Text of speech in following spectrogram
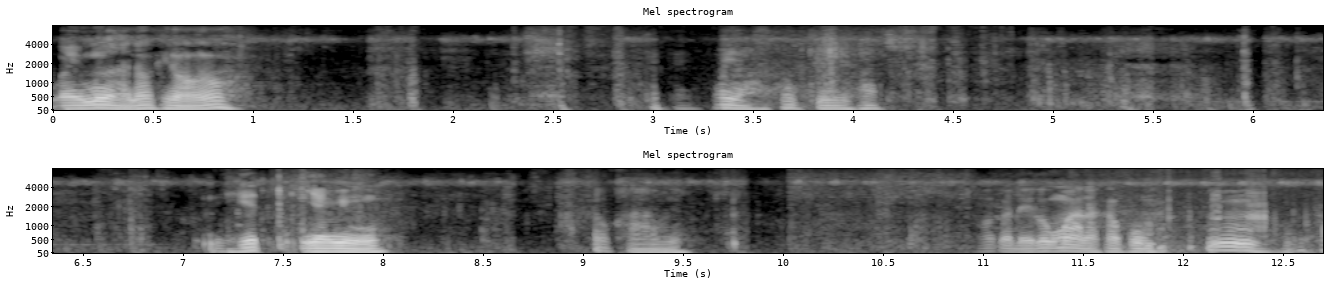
อวยเมื่อเนาะพี่น้องเนาะก็อยากโอเคครับเฮ็ดยังอยู่ข้าวขาวเลยเขาก็ได้ลงมาแล้วครับ ผมผ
